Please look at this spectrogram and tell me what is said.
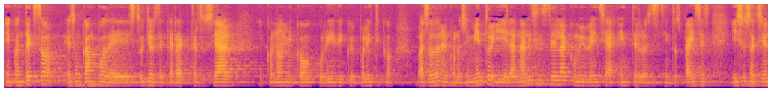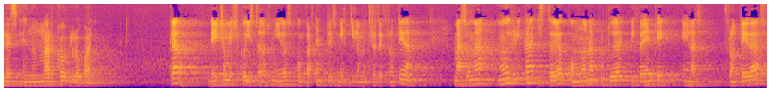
en contexto, es un campo de estudios de carácter social, económico, jurídico y político, basado en el conocimiento y el análisis de la convivencia entre los distintos países y sus acciones en un marco global. Claro, de hecho México y Estados Unidos comparten 3.000 kilómetros de frontera, más una muy rica historia como una cultura diferente en las fronteras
